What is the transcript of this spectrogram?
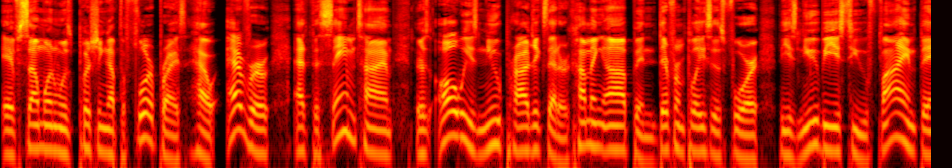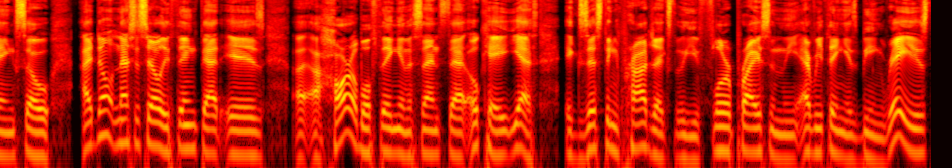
if someone was pushing up the floor price. However, at the same time, there's always new projects that are coming up in different places for these newbies to find things. So I don't necessarily think that is a, horrible thing in the sense that, okay, yes, existing projects, the floor price and the everything is being raised.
